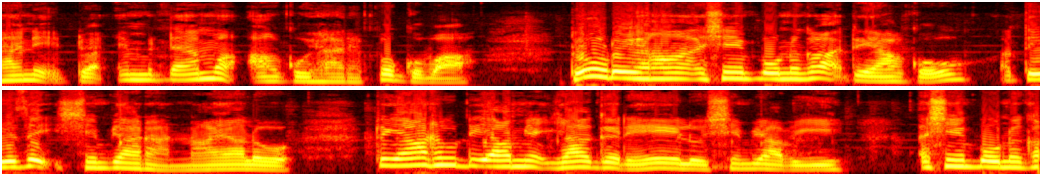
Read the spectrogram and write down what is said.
ဟန်တွေအတွက်အင်မတန်မှအားကိုးရတဲ့ပုဂ္ဂိုလ်ပါ တို့တွေဟာအရှင်ပုံနကတရားကိုအသေးစိတ်ရှင်းပြတာနားရလို့တရားထုတရားမြတ်ရခဲ့တယ်လို့ရှင်းပြပြီးအရှင်ပုံနက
